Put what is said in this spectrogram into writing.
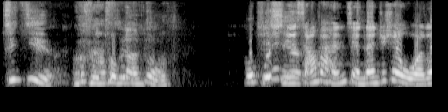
经济 做不了主，我不行。想法很简单，就是我的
